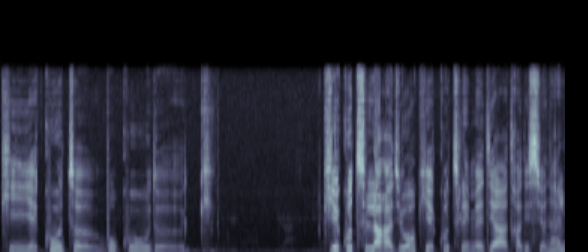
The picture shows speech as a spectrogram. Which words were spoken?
qui écoute beaucoup de... Qui, écoute la radio, qui écoute les médias traditionnels,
